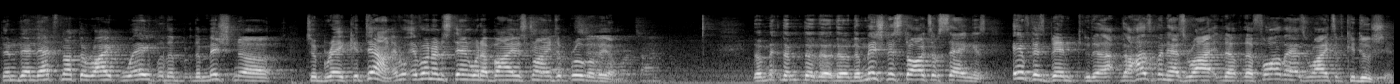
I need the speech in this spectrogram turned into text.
then, then that's not the right way for the, the Mishnah to break it down. Everyone understand what Abai is trying to prove of him? The, the, the, the, the, Mishnah starts of saying is if there's been the, the husband has right the, the father has rights of kedushin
